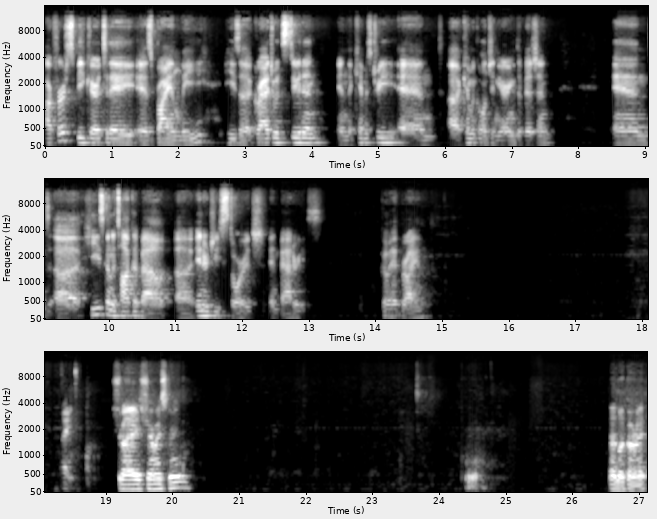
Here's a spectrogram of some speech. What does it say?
Our first speaker today is Brian Lee. He's a graduate student in the chemistry and uh, chemical engineering division. And uh, he's going to talk about uh, energy storage and batteries. Go ahead, Brian. Hi. Should I share my screen? Cool. That look all right?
